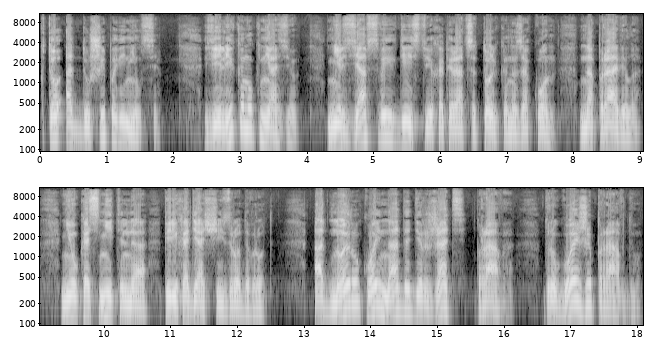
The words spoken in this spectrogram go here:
кто от души повинился. Великому князю нельзя в своих действиях опираться только на закон, на правила, неукоснительно переходящие из рода в род. Одной рукой надо держать право, другой же правду,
